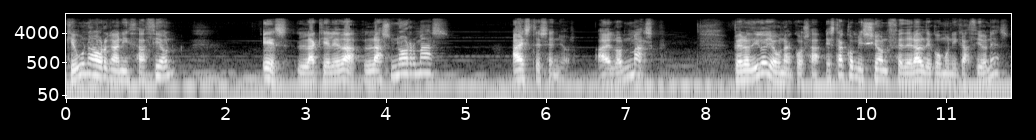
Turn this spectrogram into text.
que una organización es la que le da las normas a este señor, a Elon Musk. Pero digo yo una cosa, esta Comisión Federal de Comunicaciones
